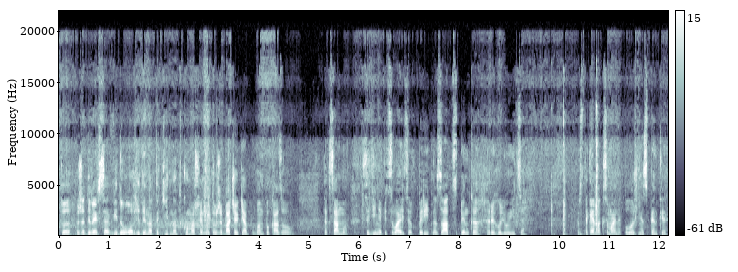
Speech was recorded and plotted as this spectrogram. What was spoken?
Хто вже дивився відео огляди на, такі, на таку машину, то вже бачив, як я вам показував. Так само сидіння підсувається вперед-назад, спинка регулюється. Ось таке максимальне положення спинки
